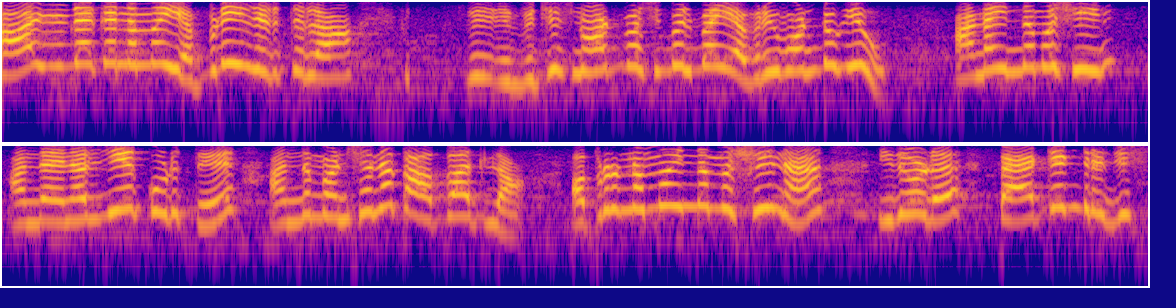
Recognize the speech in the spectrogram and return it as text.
ஹார்ட் அட்டாக்கை நம்ம எப்படி நிறுத்தலாம்? Which is not possible by everyone to give ஆனால் இந்த மிஷின் அந்த எனர்ஜியை கொடுத்து அந்த மனுஷனை காப்பாற்றலாம் அப்புறம் நம்ம இந்த மிஷினை இதோட பேட்டன்ட் ரெஜிஸ்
